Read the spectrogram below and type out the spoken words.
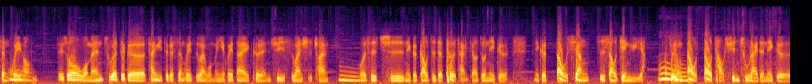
盛会哈。嗯、所以说，我们除了这个参与这个盛会之外，我们也会带客人去四万石川，嗯，或者是吃那个高知的特产，叫做那个那个稻香炙烧煎鱼呀。他就用稻稻草熏出来的那个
